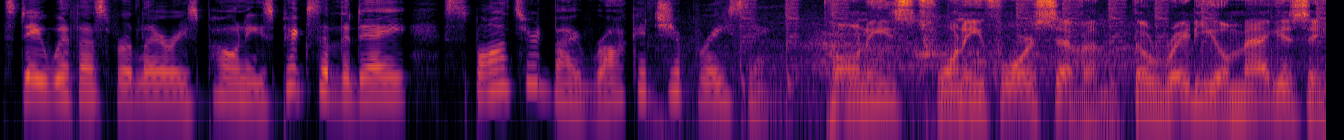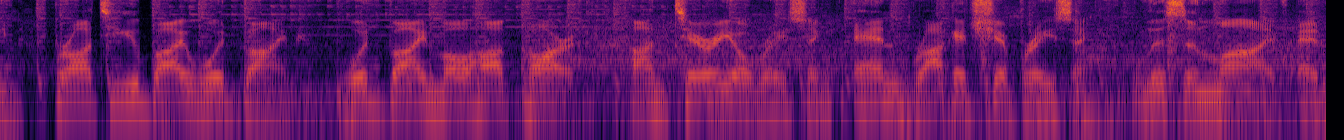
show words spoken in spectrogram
Stay with us for Larry's Ponies Picks of the Day, sponsored by Rocket Ship Racing. Ponies 24 7, the radio magazine, brought to you by Woodbine, Woodbine Mohawk Park, Ontario Racing, and Rocket Ship Racing. Listen live at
